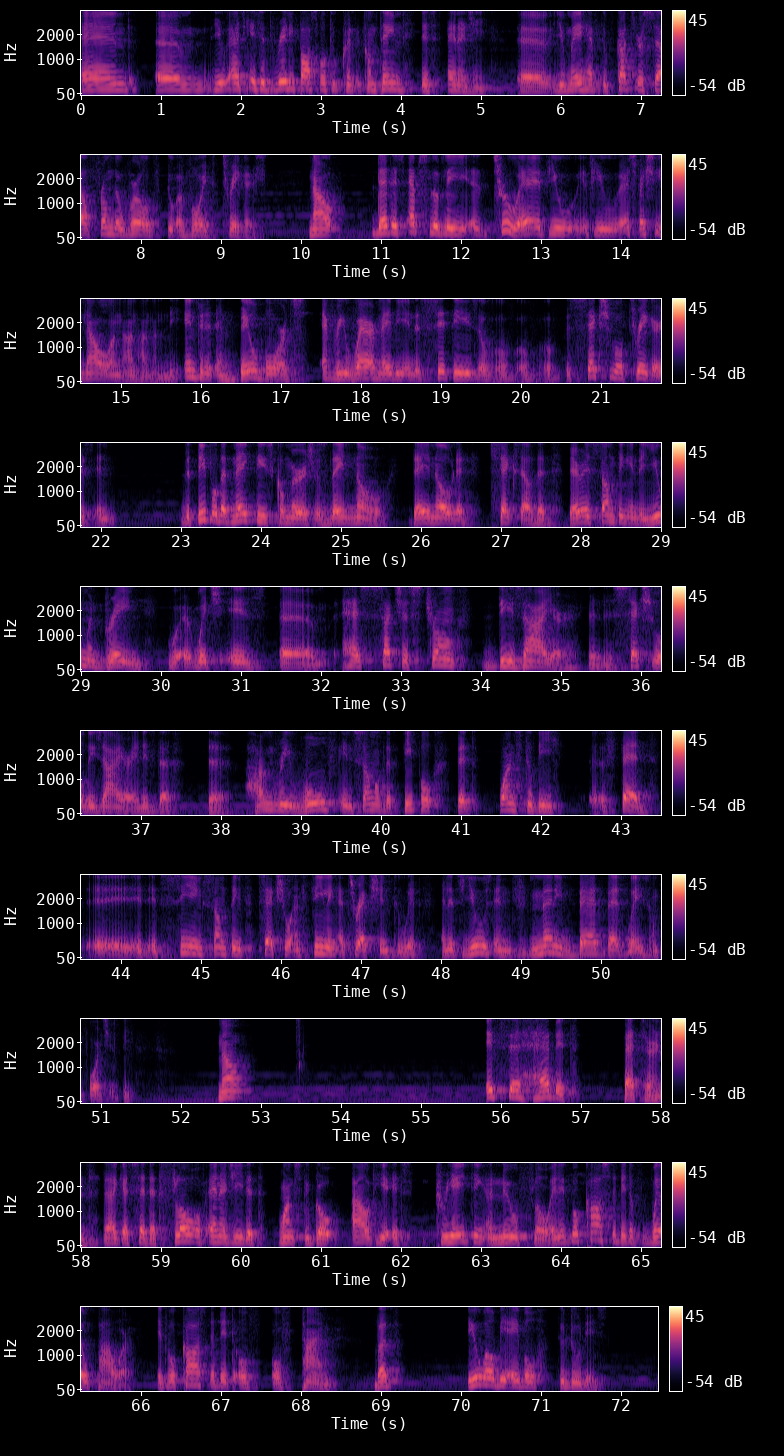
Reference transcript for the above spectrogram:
And um, you ask, is it really possible to con- contain this energy? Uh, you may have to cut yourself from the world to avoid triggers. Now, that is absolutely uh, true. Eh? If you, if you, especially now on, on, on the internet and billboards everywhere, maybe in the cities of, of, of, of sexual triggers, and the people that make these commercials, they know, they know that sex sells, that there is something in the human brain which is um, has such a strong desire, the, the, sexual desire, and it's the the hungry wolf in some of the people that wants to be uh, fed. It, it's seeing something sexual and feeling attraction to it, and it's used in many bad, bad ways, unfortunately. Now, it's a habit pattern. Like I said, that flow of energy that wants to go out here, it's creating a new flow and it will cost a bit of willpower. It will cost a bit of, of time, but you will be able to do this.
